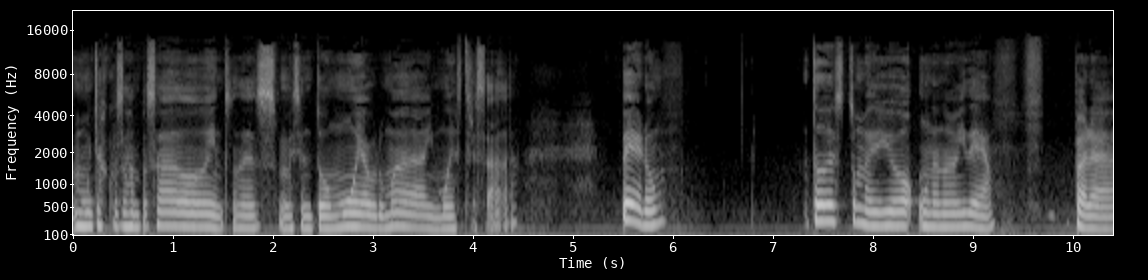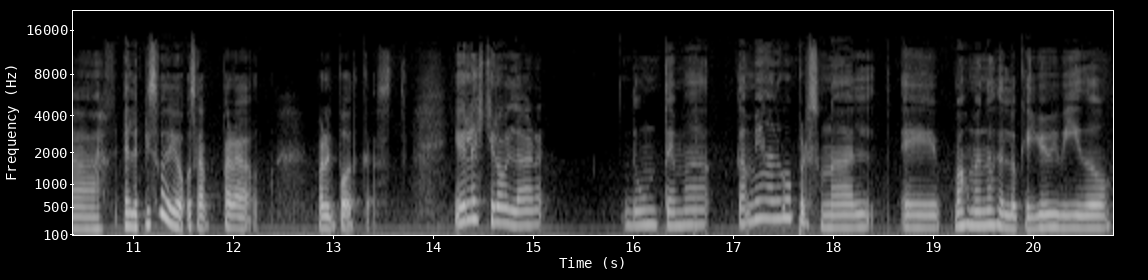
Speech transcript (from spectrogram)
muchas cosas han pasado y entonces me siento muy abrumada y muy estresada. Pero todo esto me dio una nueva idea para el episodio, o sea, para, para el podcast. Y hoy les quiero hablar de un tema también algo personal, eh, más o menos de lo que yo he vivido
